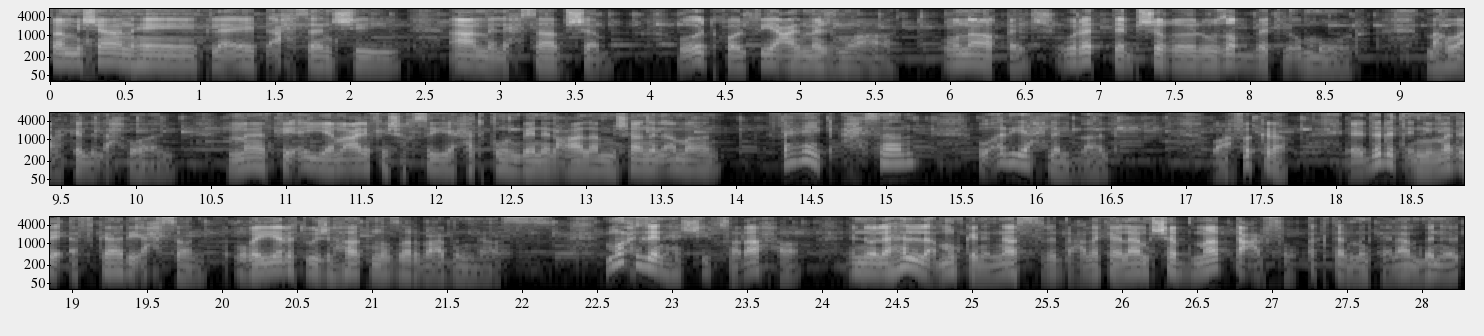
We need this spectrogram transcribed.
فمشان هيك لقيت أحسن شي أعمل حساب شاب وادخل فيه على المجموعات وناقش ورتب شغل وظبط الأمور. ما هو على كل الأحوال ما في أي معرفة شخصية حتكون بين العالم مشان الأمان. فهيك أحسن وأريح للبال. وعلى فكرة قدرت إني مرق أفكاري أحسن وغيرت وجهات نظر بعض الناس. محزن هالشي بصراحة إنه لهلأ ممكن الناس ترد على كلام شاب ما بتعرفه أكثر من كلام بنت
